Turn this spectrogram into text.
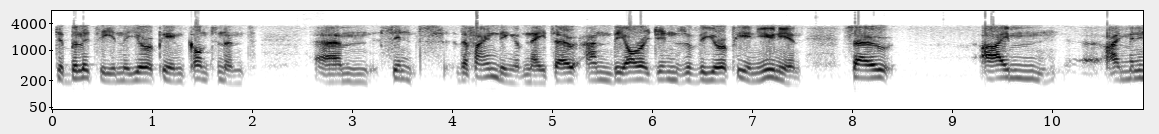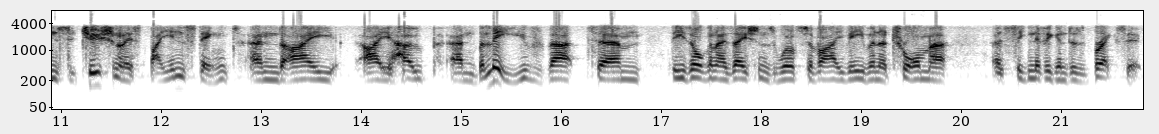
stability in the European continent. Um, since the founding of NATO and the origins of the European Union. So I'm I'm an institutionalist by instinct, and I I hope and believe that um, these organisations will survive even a trauma as significant as Brexit.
